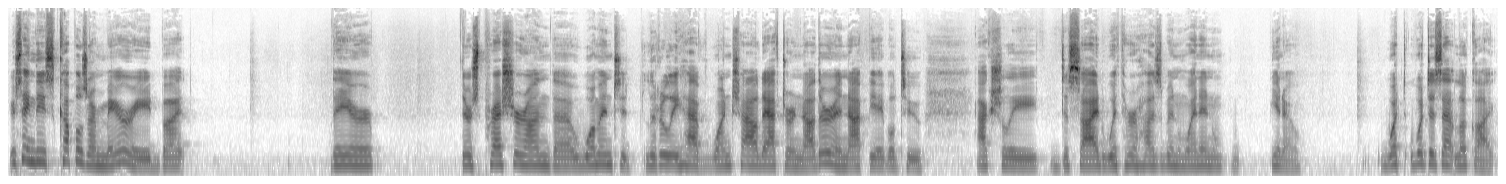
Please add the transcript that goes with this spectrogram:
you're saying these couples are married, but they are there's pressure on the woman to literally have one child after another and not be able to actually decide with her husband when and you know what what does that look like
